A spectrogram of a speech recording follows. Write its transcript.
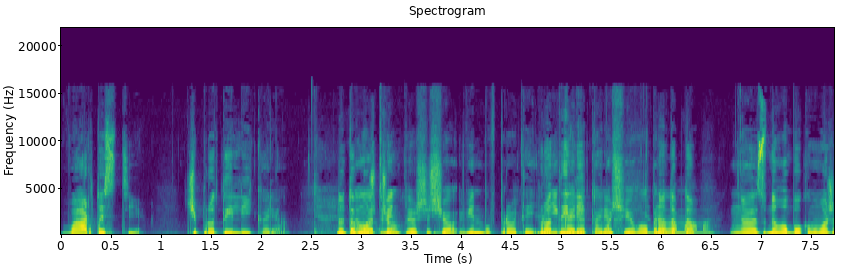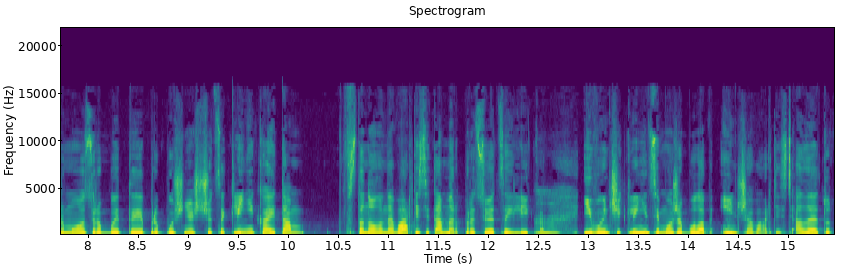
вартості чи проти лікаря. Ну, тому ну, от що... він пише, що він був проти, проти лікаря, лікаря, тому що його брала ну, тобто, мама. Е, з одного боку, ми можемо зробити припущення, що це клініка, і там встановлена вартість, і там працює цей лікар. Mm-hmm. І в іншій клініці може була б інша вартість, але тут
